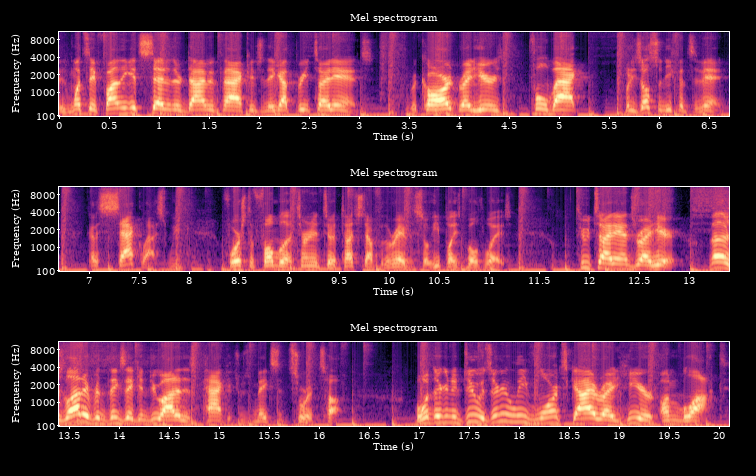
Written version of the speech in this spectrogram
is once they finally get set in their diamond package and they got three tight ends. Ricard right here is fullback, but he's also defensive end. Got a sack last week. Forced a fumble that turned into a touchdown for the Ravens, so he plays both ways. Two tight ends right here. Now, there's a lot of different things they can do out of this package, which makes it sort of tough. But what they're going to do is they're going to leave Lawrence Guy right here unblocked.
